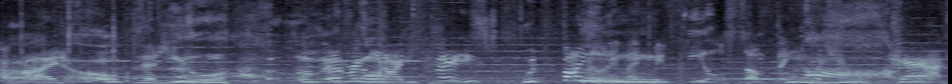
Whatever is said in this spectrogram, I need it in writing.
I'd hoped that you, of everyone I'd faced, would finally make me feel something, but you can't.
